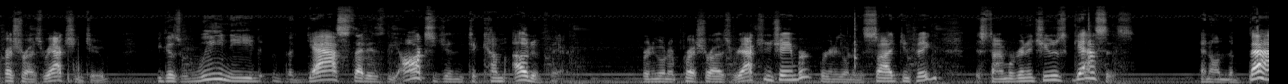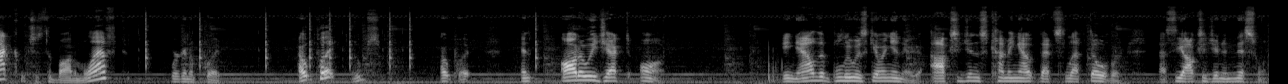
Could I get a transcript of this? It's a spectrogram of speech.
Pressurized reaction tube because we need the gas that is the oxygen to come out of there. We're going to go into a pressurized reaction chamber. We're going to go into the side config. This time we're going to choose gases. And on the back, which is the bottom left, we're going to put output, oops, output, and auto eject on. Okay, now the blue is going in there. The oxygen's coming out that's left over. That's the oxygen in this one.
